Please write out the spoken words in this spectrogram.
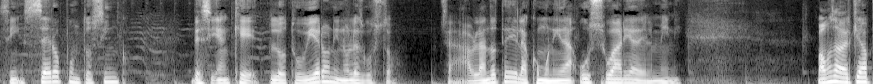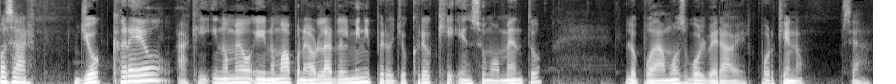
¿sí? 0.5 decían que lo tuvieron y no les gustó. O sea, hablándote de la comunidad usuaria del Mini. Vamos a ver qué va a pasar. Yo creo, aquí, y no, me, y no me voy a poner a hablar del Mini, pero yo creo que en su momento lo podamos volver a ver. ¿Por qué no? O sea,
